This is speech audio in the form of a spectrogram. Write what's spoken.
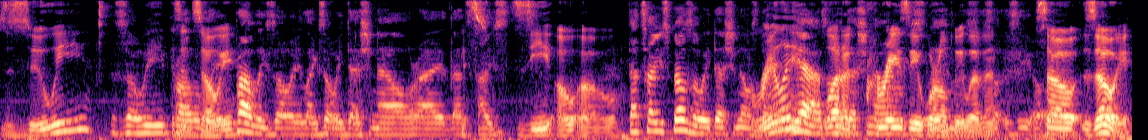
Zoe. Zoe, probably, Zoe? Probably Zoe, like Zooey Deschanel, right? That's It's how you, Z O O. that's how you spell Zooey Deschanel's name. Really? Yeah. Zoe What a crazy world we live in. Z-O-O. So, Zoe.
